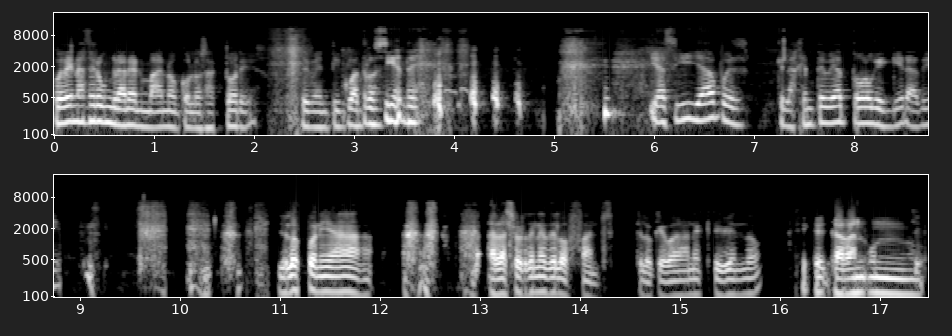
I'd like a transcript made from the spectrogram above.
Pueden hacer un gran hermano con los actores de 24-7. y así ya, pues, que la gente vea todo lo que quiera, tío. Yo los ponía a las órdenes de los fans, que lo que van escribiendo. Sí, que, que hagan un,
